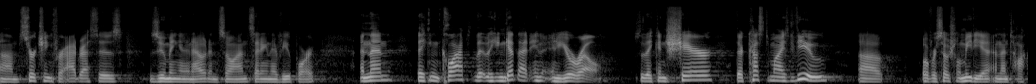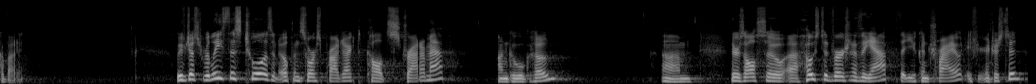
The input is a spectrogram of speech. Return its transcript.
um, searching for addresses, zooming in and out, and so on, setting their viewport. And then they can, collapse, they can get that in a URL. So they can share their customized view uh, over social media and then talk about it. We've just released this tool as an open source project called Stratomap on Google Code. Um, there's also a hosted version of the app that you can try out if you're interested.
